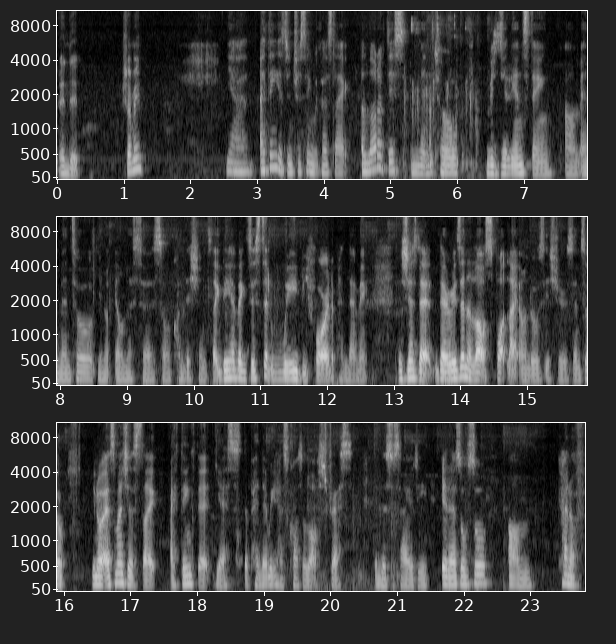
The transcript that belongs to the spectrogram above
indeed Charmaine Yeah, I think it's interesting because like a lot of this mental resilience thing, um, and mental, you know, illnesses or conditions, like they have existed way before the pandemic. It's just that there isn't a lot of spotlight on those issues. And so, you know, as much as like I think that yes, the pandemic has caused a lot of stress in the society, it has also um kind of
